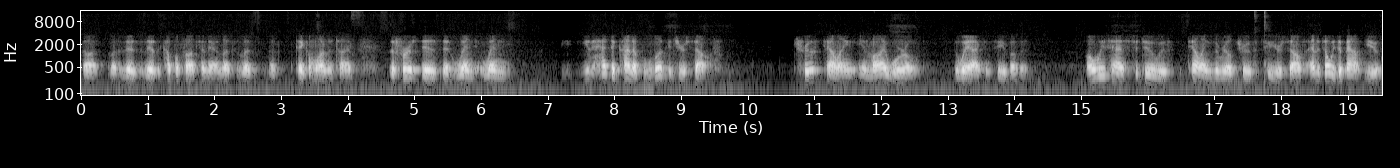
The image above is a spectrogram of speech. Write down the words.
thought. There's, there's a couple thoughts in there. Let's let's let's take them one at a time. The first is that when when you had to kind of look at yourself, truth telling in my world, the way I conceive of it, always has to do with telling the real truth to yourself, and it's always about you.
